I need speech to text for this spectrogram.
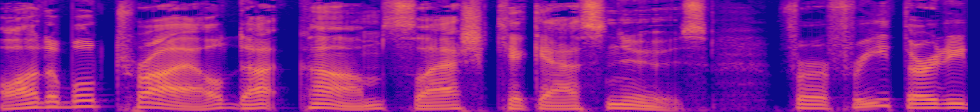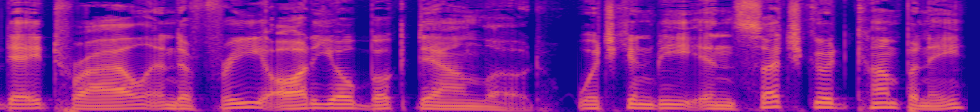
audibletrial.com slash kickassnews for a free 30-day trial and a free audiobook download, which can be in such good company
